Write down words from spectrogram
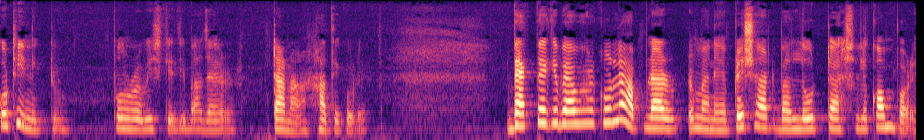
কঠিন একটু, পনেরো বিশ কেজি বাজার টানা হাতে করে। ব্যাকপ্যাকে ব্যবহার করলে আপনার মানে প্রেশার বা লোডটা আসলে কম পড়ে।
